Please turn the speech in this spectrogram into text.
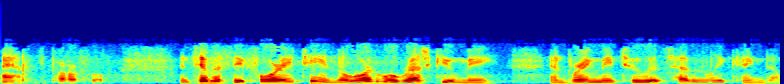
Man, it's powerful. In Timothy 4:18, the Lord will rescue me and bring me to his heavenly kingdom.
